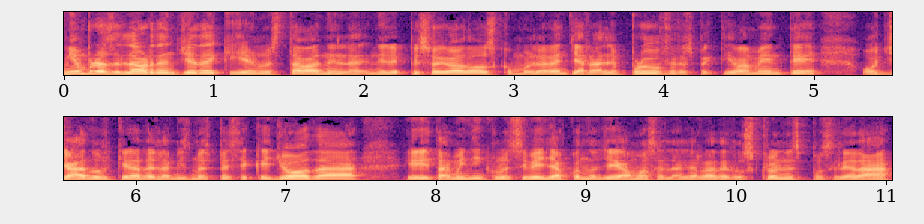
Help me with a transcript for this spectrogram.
miembros de la Orden Jedi que ya no estaban en, el episodio 2, como lo eran Yaral Proof respectivamente, o Yaddle que era de la misma especie que Yoda, eh, también inclusive ya cuando llegamos a la Guerra de los Clones, pues le da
